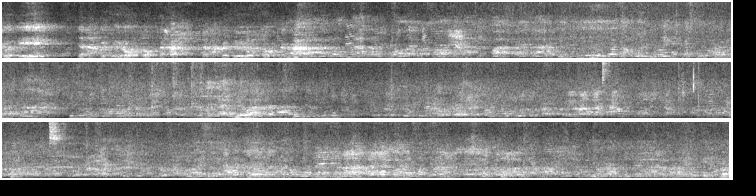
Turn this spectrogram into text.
ส่วนนี้จะนำไปซื้อโลงศพนะครับ จะนำไปซื้อโลงศพนะครับลงทางขอแล้วก็ขอห้าสิบบาทนะคะเขียนชื่อกับบุญอยู่ที่ให้กับคนไทยนะคะเสร็จแล้วที่วางก็ห้าถึงหนึ่ เหรอ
